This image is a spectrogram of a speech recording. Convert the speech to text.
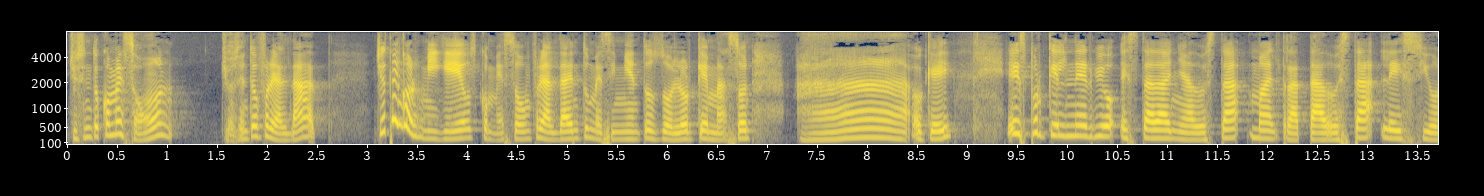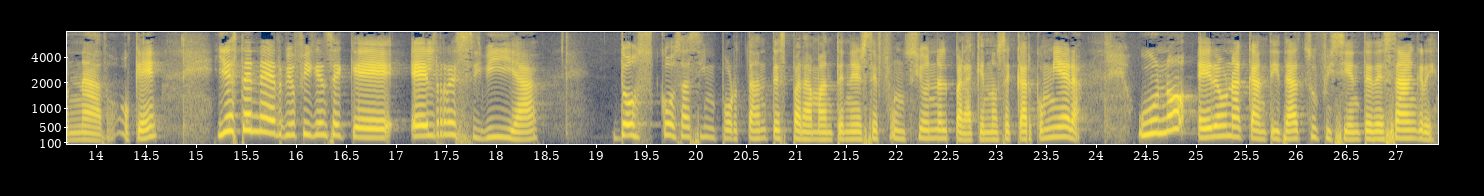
yo siento comezón, yo siento frialdad. Yo tengo hormigueos, comezón, frialdad, entumecimientos, dolor, quemazón. Ah, ok. Es porque el nervio está dañado, está maltratado, está lesionado, ¿ok? Y este nervio, fíjense que él recibía dos cosas importantes para mantenerse funcional, para que no se carcomiera. Uno era una cantidad suficiente de sangre.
